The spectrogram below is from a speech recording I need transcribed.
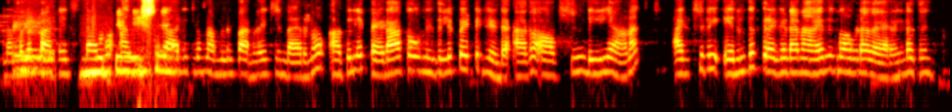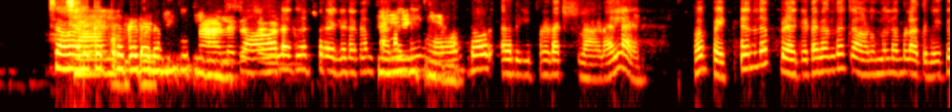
നമ്മൾ പറഞ്ഞിട്ടുണ്ടായിരുന്നു നമ്മൾ പറഞ്ഞിട്ടുണ്ടായിരുന്നു. അതിൽ പെടാത്ത ഒന്ന് ഇതിൽ പെട്ടിട്ടുണ്ട്. അത് ഓപ്ഷൻ ഡി ആണ്. ആക്ച്വലി എന്ത് പ്രകടനമായിരുന്നു അവിടെ വരേണ്ടത്? ചാലക പ്രകടനം. ചാലക പ്രകടനം. അല്ലെങ്കിൽ. മോട്ടോർ റീപ്രൊഡക്ഷൻ ആണ് അല്ലെ? അപ്പൊ പെട്ടെന്ന് പ്രകടനം കാണുമ്പോൾ നമ്മൾ അതിലേക്ക്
